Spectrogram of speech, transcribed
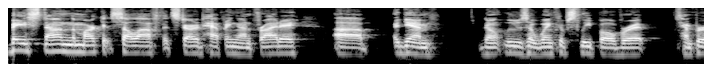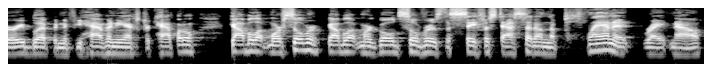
based on the market sell off that started happening on Friday. Uh, again, don't lose a wink of sleep over it. Temporary blip. And if you have any extra capital, gobble up more silver, gobble up more gold. Silver is the safest asset on the planet right now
